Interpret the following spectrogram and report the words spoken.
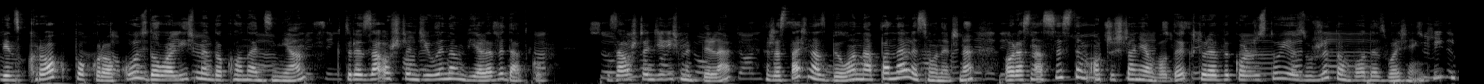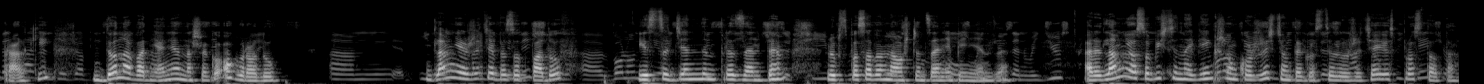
Więc krok po kroku zdołaliśmy dokonać zmian, które zaoszczędziły nam wiele wydatków. Zaoszczędziliśmy tyle, że stać nas było na panele słoneczne oraz na system oczyszczania wody, które wykorzystuje zużytą wodę z łazienki i pralki do nawadniania naszego ogrodu. Dla mnie życie bez odpadów jest codziennym prezentem lub sposobem na oszczędzanie pieniędzy. Ale dla mnie osobiście największą korzyścią tego stylu życia jest prostota.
